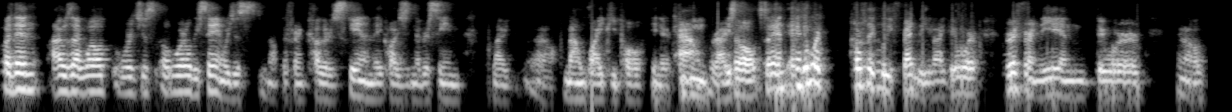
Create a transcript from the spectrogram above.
But then I was like, well, we're just we're all the same. We're just you know different color skin. They probably just never seen like you know, non-white people in their town, right? So so and, and they were perfectly friendly. Like they were very friendly, and they were you know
